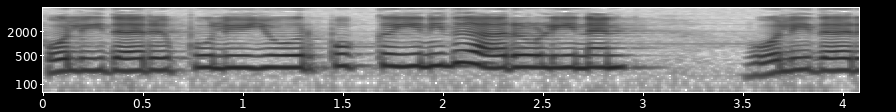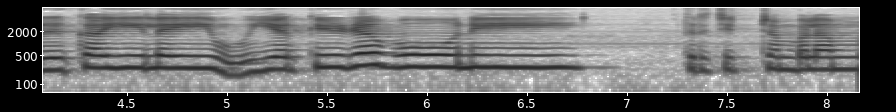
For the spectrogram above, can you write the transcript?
பொலிதரு புலியூர் புக்கு இனிது அருளினன். ஒலிதரு கையிலை உயர்கிழவோனே திருச்சிற்றம்பலம்.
